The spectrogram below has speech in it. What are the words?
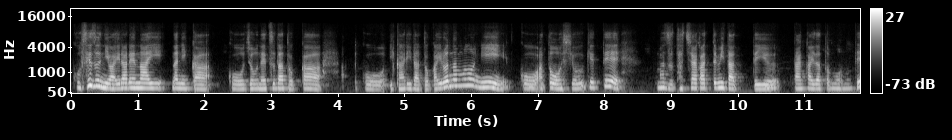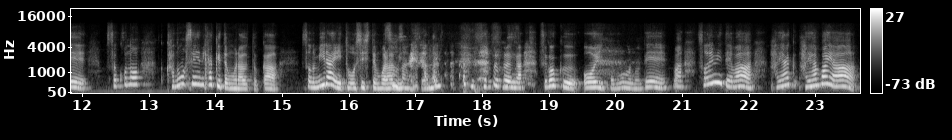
こうせずにはいられない何か、こう、情熱だとか、こう、怒りだとか、いろんなものに、こう、後押しを受けて、まず立ち上がってみたっていう段階だと思うので、そこの可能性にかけてもらうとか、その未来に投資してもらうみたいな、ね、部分がすごく多いと思うので、まあ、そういう意味では早く早々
